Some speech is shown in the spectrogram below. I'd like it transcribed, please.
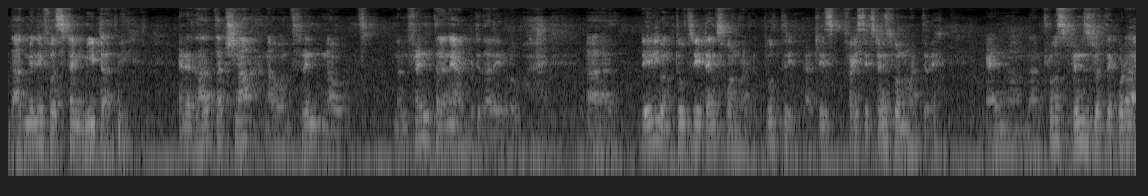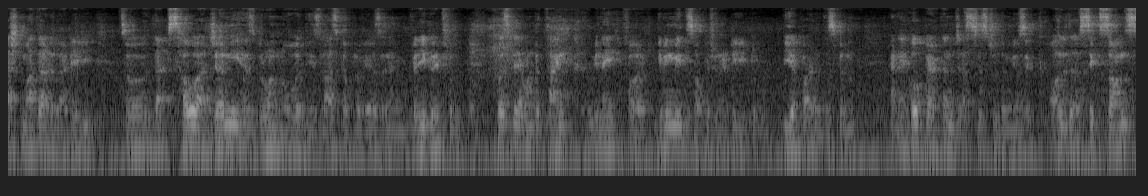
ಅದಾದಮೇಲೆ ಫಸ್ಟ್ ಟೈಮ್ ಮೀಟ್ ಆದ್ವಿ. ಆ್ಯಂಡ್ ಅದಾದ ತಕ್ಷಣ ನಾವು ಒಂದು ಫ್ರೆಂಡ್ ನಾವು ನನ್ನ ಫ್ರೆಂಡ್ ಥರನೇ ಆಗಿಬಿಟ್ಟಿದ್ದಾರೆ ಇವರು. ಡೈಲಿ ಒಂದು ಟೂ ತ್ರೀ ಟೈಮ್ಸ್ ಫೋನ್ ಮಾಡ್ತಾರೆ two three at least five six times phone ಮಾಡ್ತಾರೆ ಆ್ಯಂಡ್ ನನ್ನ ಕ್ಲೋಸ್ ಫ್ರೆಂಡ್ಸ್ ಜೊತೆ ಕೂಡ ಅಷ್ಟು ಮಾತಾಡಲ್ಲ daily so that's how our journey has grown over these last couple of years and am very grateful first I want to thank Vinay for giving me this opportunity to be a part of this film and I hope I done justice to the music all the six songs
